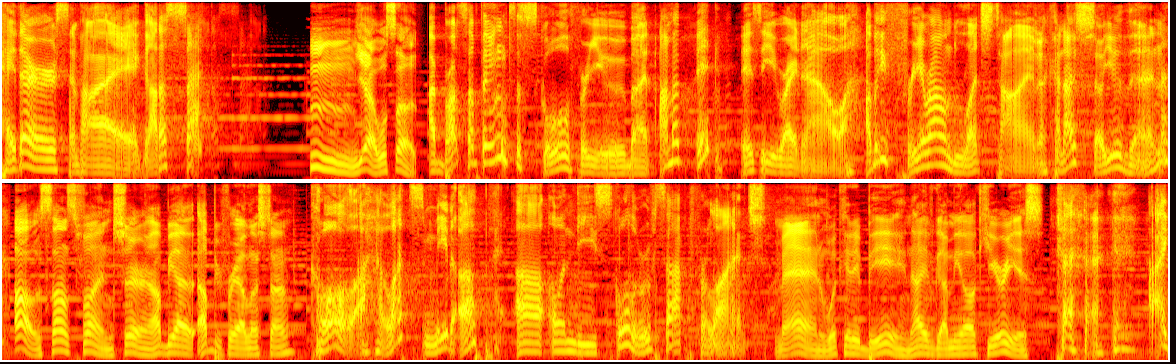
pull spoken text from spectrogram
Hey there, Senpai. Got a sec? Hmm, yeah, what's up? I brought something to school for you, but I'm a bit busy right now. I'll be free around lunchtime. Can I show you then? Oh, sounds fun. Sure, I'll be out, I'll be free at lunchtime. Cool. Let's meet up uh, on the school rooftop for lunch. Man, what could it be? Now you've got me all curious. I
